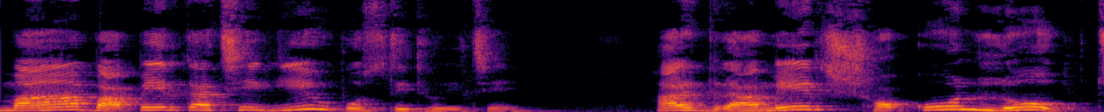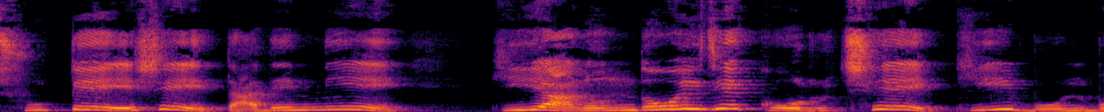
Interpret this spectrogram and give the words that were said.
মা বাপের কাছে গিয়ে উপস্থিত হয়েছে। আর গ্রামের সকল লোক ছুটে এসে তাদের নিয়ে কি আনন্দই যে করছে, কি বলব?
